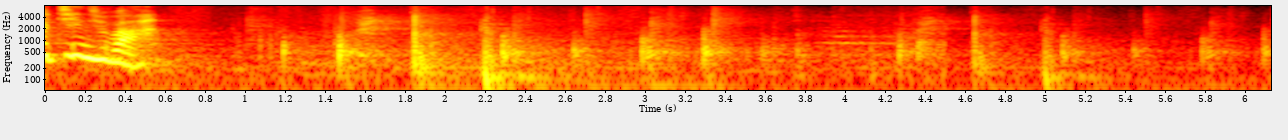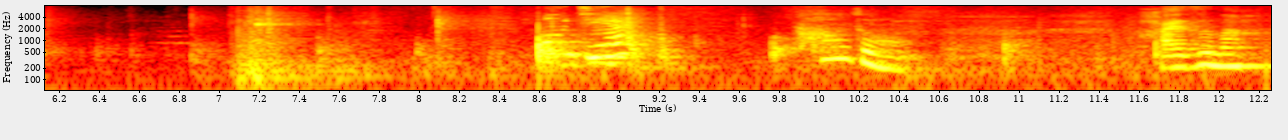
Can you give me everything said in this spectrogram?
快进去吧。梦洁，汤总，孩子呢？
